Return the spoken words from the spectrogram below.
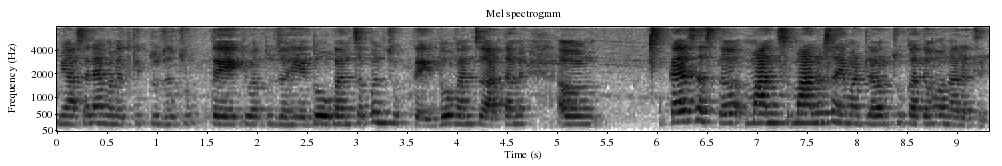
मी असं नाही म्हणत की तुझं चुकतंय किंवा तुझं हे दोघांचं पण चुकतंय. दोघांचं आता मी काय असं असतं माणस माणूस आहे म्हटल्यावर चुका तर होणारच आहेत.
